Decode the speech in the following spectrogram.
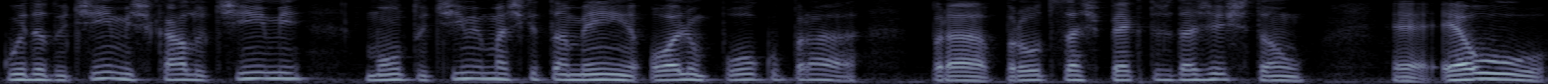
cuida do time, escala o time, monta o time, mas que também olha um pouco para outros aspectos da gestão. É, é, o,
